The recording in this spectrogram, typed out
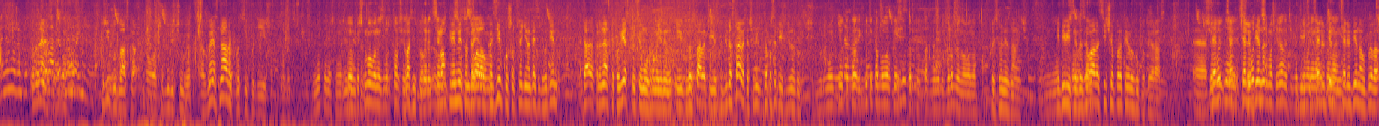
Ми не можемо просто Добрий день, працювати, Василь. ми не Скажіть, будь ласка, о, щоб люди чули, ви знали про ці події, що тут робиться? Ну, звісно, ніхто письмово не звертався Вас ніхто. перед цим. Вам керівництво давало заявами. вказівку, щоб сьогодні на 10 годин да, принести повістку цьому громадянину і доставити її сюди. Доставити, щоб він запросити її сюди на зустріч. Ну, якби така, якби така була вказівка, то так було б зроблено воно. Тобто ви не знали нічого. І дивіться, визивали слідчо оперативну групу той раз. Е, ця лю- ця- ця сьогодні людина- ці матеріали тільки Дивіться, ця на людина, виконання. ця людина вбила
